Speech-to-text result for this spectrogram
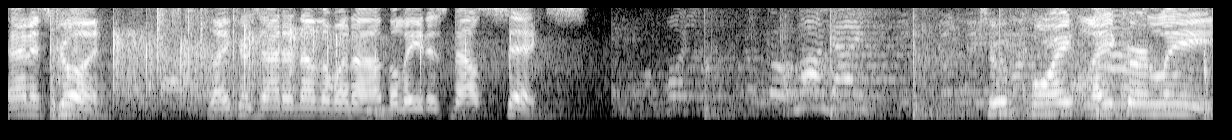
and it's good. Lakers had another one on. The lead is now six. Come on, guys. Two point Laker lead.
